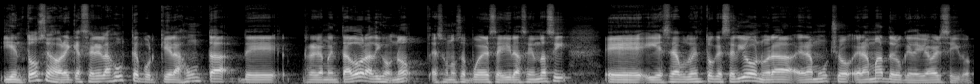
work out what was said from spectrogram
y entonces ahora hay que hacer el ajuste porque la Junta de Reglamentadora dijo, no, eso no se puede seguir haciendo así. Eh, y ese aumento que se dio no era, era mucho, era más de lo que debía haber sido.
